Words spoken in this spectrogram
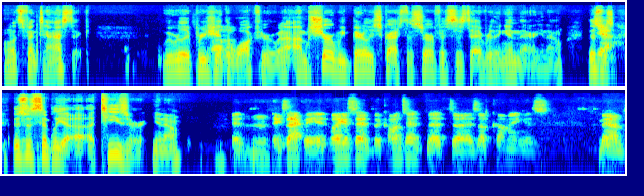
well, it's fantastic. We really appreciate the walkthrough, and I- I'm sure we barely scratched the surface as to everything in there. You know, this Yeah. was this was simply a, a teaser. You know, It, Mhm. Exactly. It, like I said, the content that uh, is upcoming is, man, I'm,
